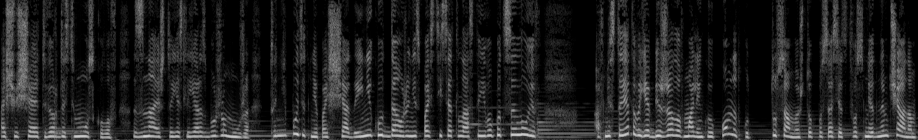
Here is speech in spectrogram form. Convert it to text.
ощущая твердость мускулов, зная, что если я разбужу мужа, то не будет мне пощады и никуда уже не спасти спастись от ласки его поцелуев. А вместо этого я бежала в маленькую комнатку, ту самую, что по соседству с медным чаном,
